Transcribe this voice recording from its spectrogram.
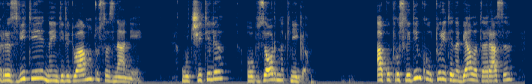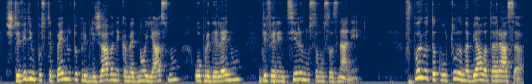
Развитие на индивидуалното съзнание. Учителя – обзорна книга. Ако проследим културите на бялата раса, ще видим постепенното приближаване към едно ясно, определено, диференцирано самосъзнание. В първата култура на бялата раса,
